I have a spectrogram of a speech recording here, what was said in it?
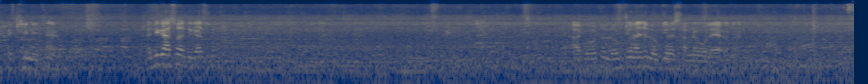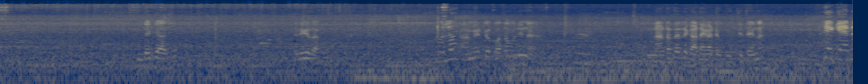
একটা জিনিস হ্যাঁ। এদিকে আসো এদিকে আসো। আগে ওটা লোকজন আছে লোকজনের সামনে বলে যাবে না দেখে আসো। এদিকে দেখো। আমি একটা কথা বলি না? নাটাতে কাটে কাটে ঘুরতে তাই না? কেন?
